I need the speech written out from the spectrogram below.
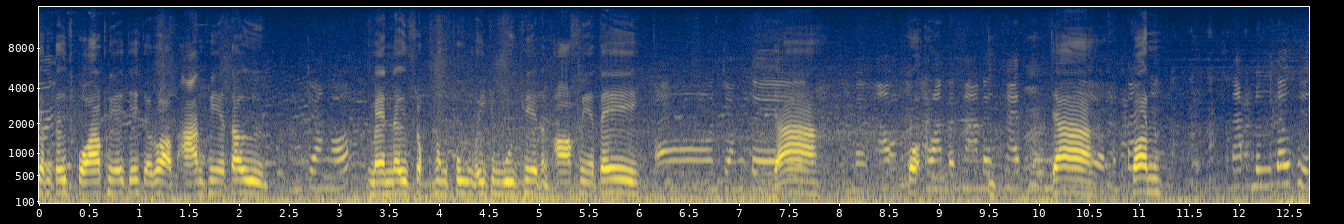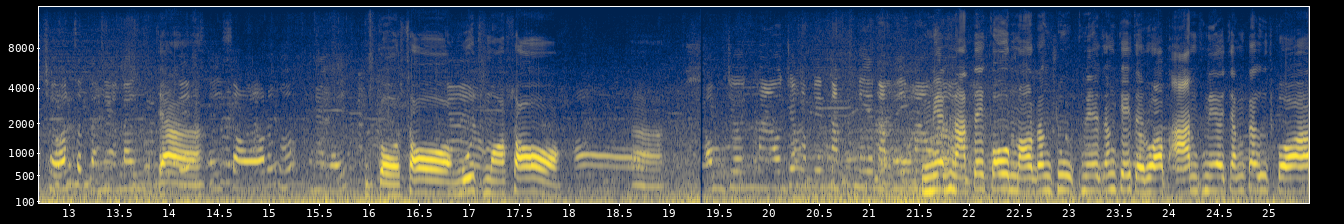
ចឹងទៅស្គាល់គ្នាចេះតែរាប់អានគ្នាទៅអញ្ចឹងហ៎មិននៅស្រុកក្នុងភូមិអីជាមួយគ្នាទាំងអស់គ្នាទេអូអញ្ចឹងទេចាមិនអត់គាត់គាត់តែថានៅខេត្តភូមិចាគាត់ ស្ដាប់ឮទៅភាកច្រើនសិតតែអ្នកនៅចាអីសហ្នឹងហ៎ថ្ងៃអីកសមួយថ្មសអូអាអ៊ំជើញមកអញ្ចឹងអត់មានណាត់គ្នាណាត់អីមកមានណាត់ទេកូនមកដល់ជួបគ្នាចឹងចេះតែរាប់អានគ្នាចឹងទៅស្គាល់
